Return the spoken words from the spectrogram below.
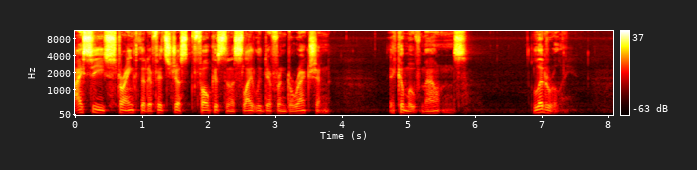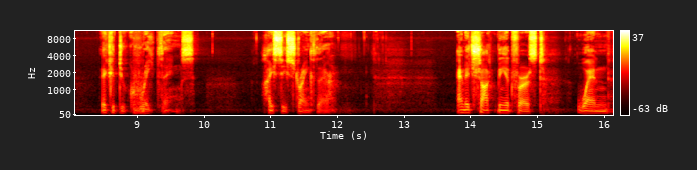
I see strength that if it's just focused in a slightly different direction, it can move mountains. Literally. It could do great things. I see strength there. And it shocked me at first when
